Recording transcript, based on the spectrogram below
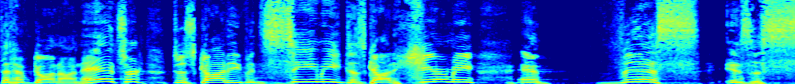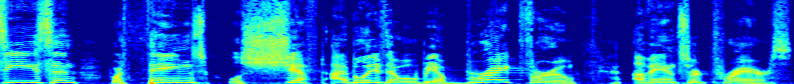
that have gone unanswered. Does God even see me? Does God hear me? And this is a season where things will shift. I believe there will be a breakthrough of answered prayers.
